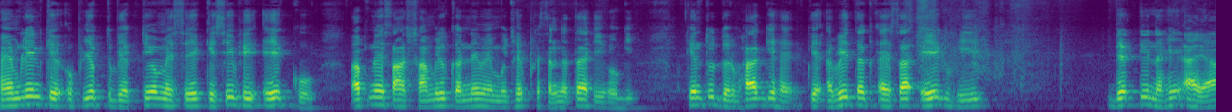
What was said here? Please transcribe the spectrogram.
हेमलिन के उपयुक्त व्यक्तियों में से किसी भी एक को अपने साथ शामिल करने में मुझे प्रसन्नता ही होगी। किंतु दुर्भाग्य है कि अभी तक ऐसा एक भी व्यक्ति नहीं आया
